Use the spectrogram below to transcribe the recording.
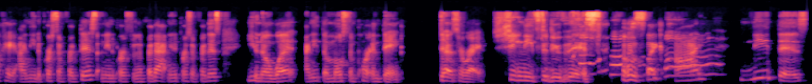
okay, I need a person for this. I need a person for that. I need a person for this. You know what? I need the most important thing. Desiree, she needs to do this. Oh I was like, I need this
